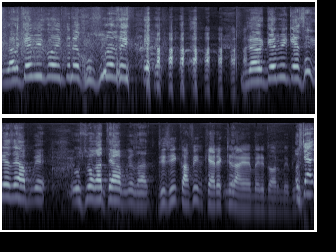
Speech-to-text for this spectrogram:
लड़के भी कोई इतने खूबसूरत नहीं थे लड़के भी कैसे कैसे आपके उस वक्त थे आपके साथ? जी जी काफ़ी कैरेक्टर आए हैं मेरे दौर में भी। जज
